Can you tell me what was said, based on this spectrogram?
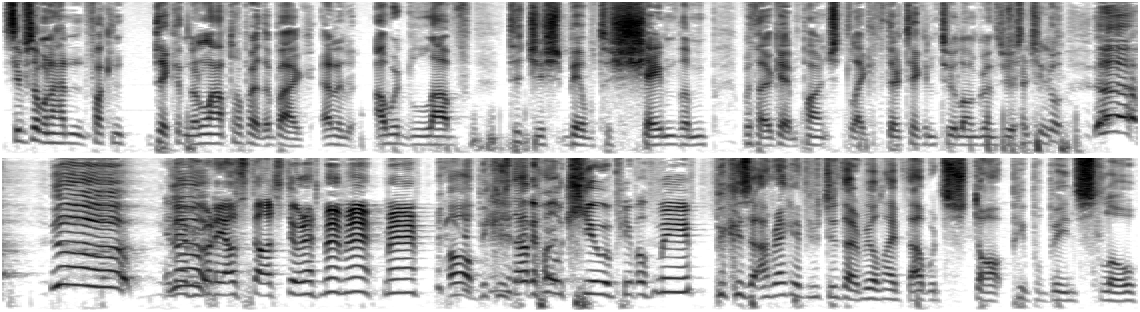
see if someone hadn't fucking taken their laptop out of their bag, and I would love to just be able to shame them without getting punched. Like if they're taking too long going through, Just and just go, ah, ah, and ah." everybody else starts doing it. Meh, meh, meh. Oh, because that the whole part- queue of people. Meh. Because I reckon if you did that in real life, that would stop people being slow.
